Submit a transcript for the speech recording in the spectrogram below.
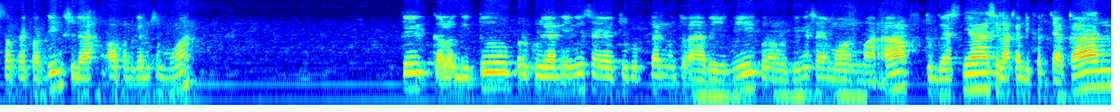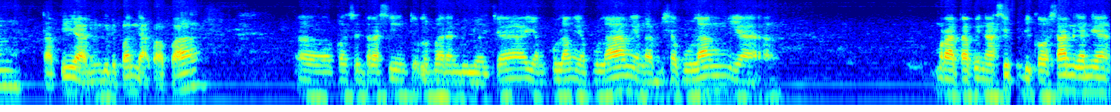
stop recording, sudah open cam semua. Oke, kalau gitu perkuliahan ini saya cukupkan untuk hari ini. Kurang lebihnya saya mohon maaf. Tugasnya silahkan dikerjakan, tapi ya minggu depan nggak apa-apa uh, konsentrasi untuk lebaran dulu aja. Yang pulang ya pulang. Yang nggak bisa pulang ya meratapi nasib di kosan kan ya.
